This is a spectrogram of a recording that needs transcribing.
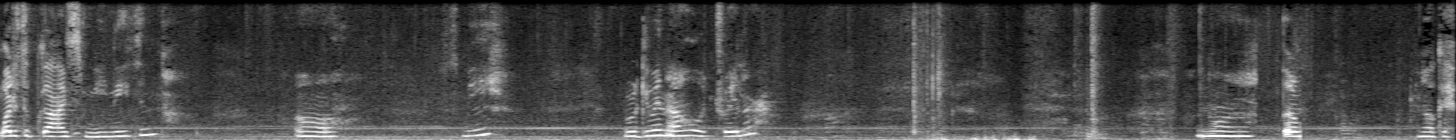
What is up, guys? Me, Nathan. Uh, it's me. We're giving out a trailer. No, okay.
